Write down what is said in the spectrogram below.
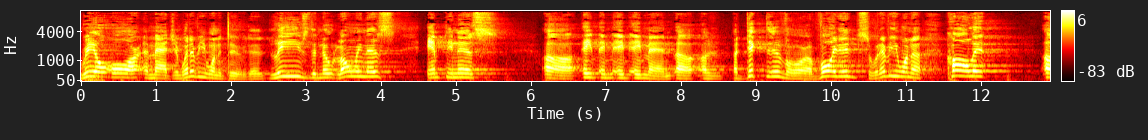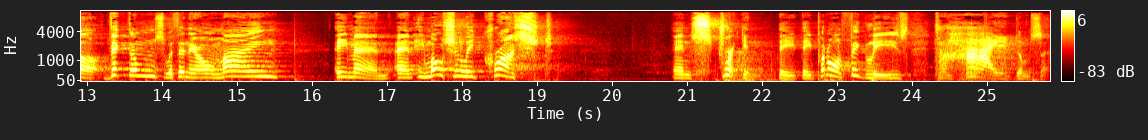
Real or imagined, whatever you want to do. The leaves denote loneliness, emptiness, uh, amen, uh, addictive or avoidance, whatever you want to call it, uh, victims within their own mind, amen, and emotionally crushed and stricken. They, they put on fig leaves to hide themselves.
